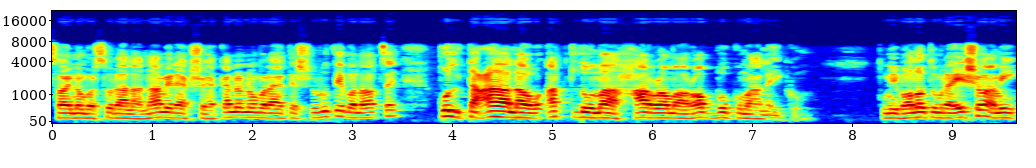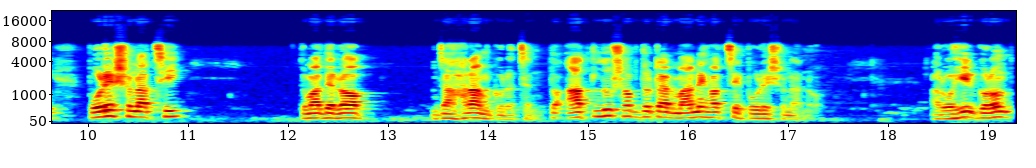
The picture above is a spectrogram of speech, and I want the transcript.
ছয় নম্বর সুরালা নামের একশো একান্ন নম্বর আয়াতের শুরুতে বলা হচ্ছে, কুল তাআলাও আতলুমা হারামা রব্বুকুম আলাইকুম। তুমি বলো, তোমরা এসো, আমি পড়ে শোনাচ্ছি তোমাদের রব যা হারাম করেছেন। তো আতলু শব্দটার মানে হচ্ছে পড়ে শোনানো। আর ওহির গ্রন্থ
